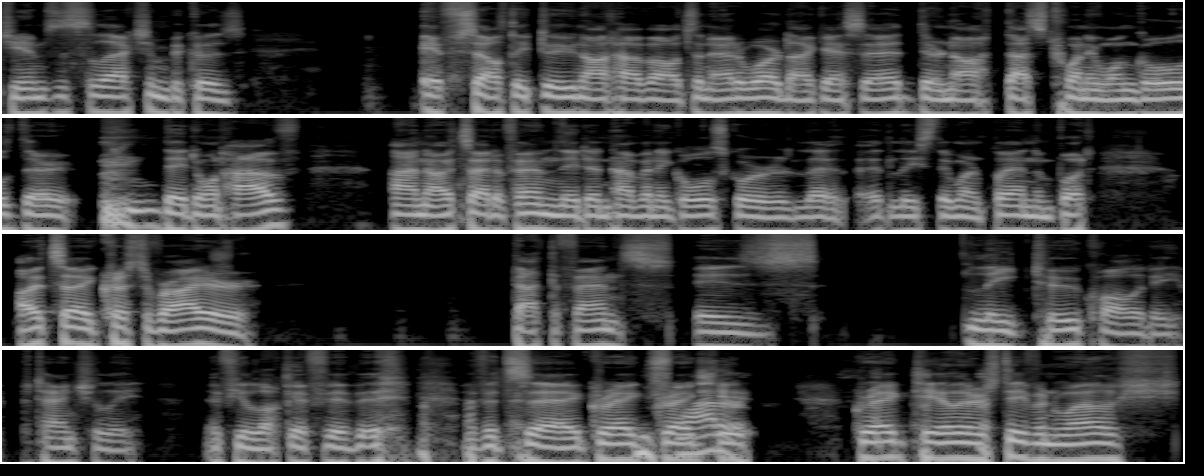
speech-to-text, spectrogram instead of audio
James's selection because if Celtic do not have Odsonne Edouard, like I said, they're not. That's 21 goals. They're they don't have, and outside of him, they didn't have any goal scorers. At least they weren't playing them. But outside Kristoffer Ajer, that defense is League Two quality potentially. If you look, if if if it's uh, Greg Greg Greg Taylor, Stephen Welsh,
